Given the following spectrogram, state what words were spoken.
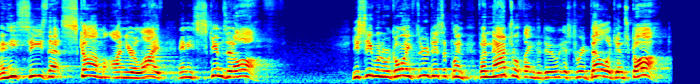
And He sees that scum on your life and He skims it off. You see, when we're going through discipline, the natural thing to do is to rebel against God.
